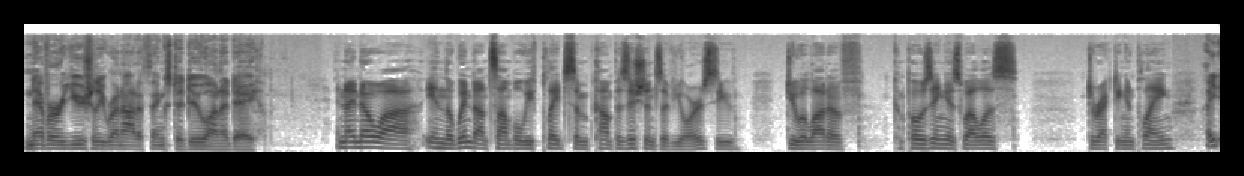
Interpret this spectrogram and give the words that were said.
never usually run out of things to do on a day. And I know uh, in the wind ensemble we've played some compositions of yours. You do a lot of composing as well as directing and playing. I,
